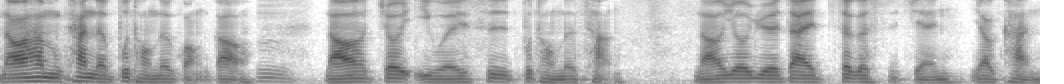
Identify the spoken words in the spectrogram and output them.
然后他们看了不同的广告，嗯，然后就以为是不同的场，然后又约在这个时间要看，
